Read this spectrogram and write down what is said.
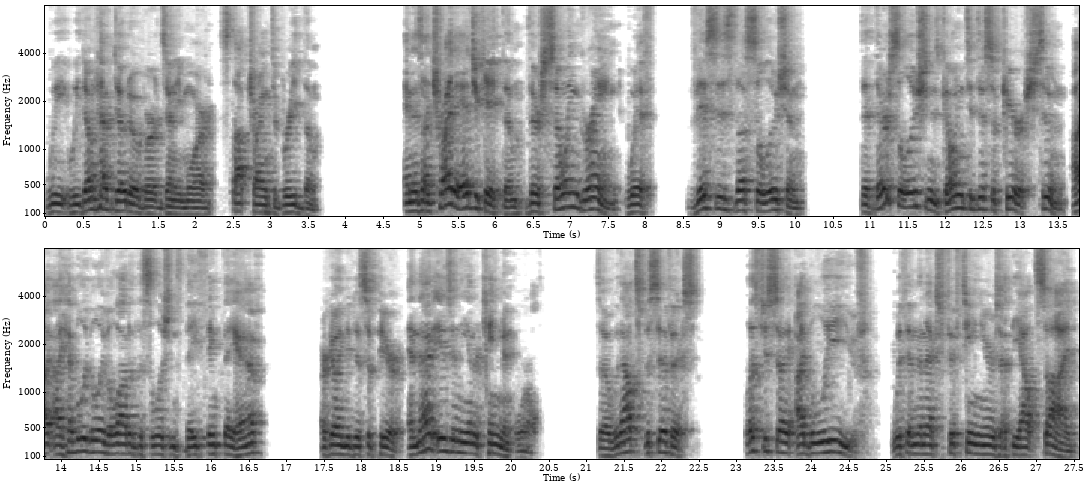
We we don't have dodo birds anymore. Stop trying to breed them. And as I try to educate them, they're so ingrained with this is the solution that their solution is going to disappear soon. I, I heavily believe a lot of the solutions they think they have are going to disappear. And that is in the entertainment world. So without specifics, let's just say I believe within the next 15 years at the outside,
